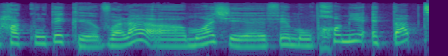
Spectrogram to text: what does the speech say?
raconté que voilà, moi j'ai fait mon premier étape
